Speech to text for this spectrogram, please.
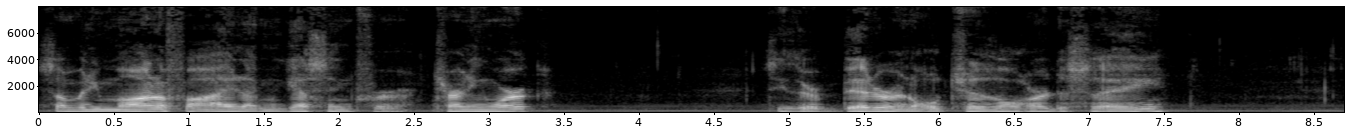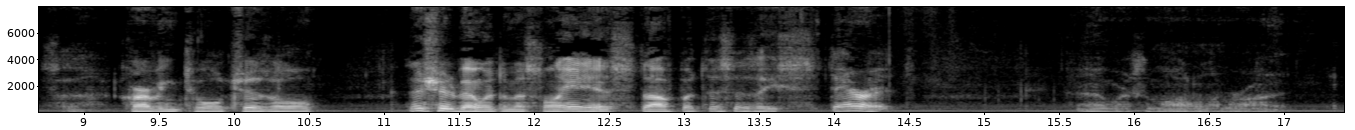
Somebody modified, I'm guessing for turning work. It's either a bit or an old chisel, hard to say. It's a carving tool chisel. This should have been with the miscellaneous stuff, but this is a Starrett. Uh, where's the model number on it?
